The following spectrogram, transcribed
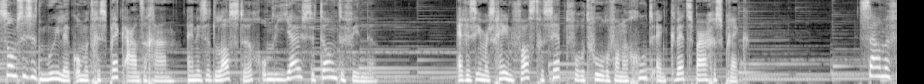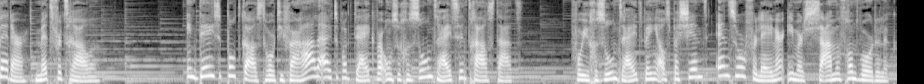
Soms is het moeilijk om het gesprek aan te gaan en is het lastig om de juiste toon te vinden. Er is immers geen vast recept voor het voeren van een goed en kwetsbaar gesprek. Samen verder met vertrouwen. In deze podcast hoort u verhalen uit de praktijk waar onze gezondheid centraal staat. Voor je gezondheid ben je als patiënt en zorgverlener immers samen verantwoordelijk.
